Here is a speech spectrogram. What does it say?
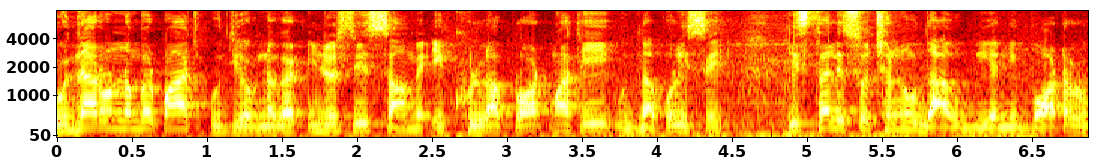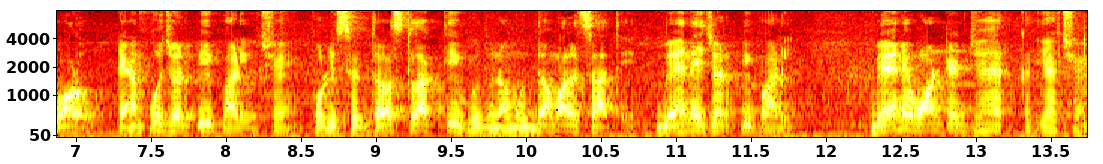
ઉધના નંબર પાંચ, ઉદ્યોગનગર ઇન્ડસ્ટ્રીઝ સામે એક ખુલ્લા પ્લોટમાંથી ઉધના પોલીસે પિસ્તાલીસો છન્નું દારૂ બિયરની બોટલવાળો ટેમ્પો ઝડપી પાડ્યો છે. પોલીસે દસ લાખથી વધુના મુદ્દામાલ સાથે બેને ઝડપી પાડી, બેને વોન્ટેડ જાહેર કર્યા છે.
